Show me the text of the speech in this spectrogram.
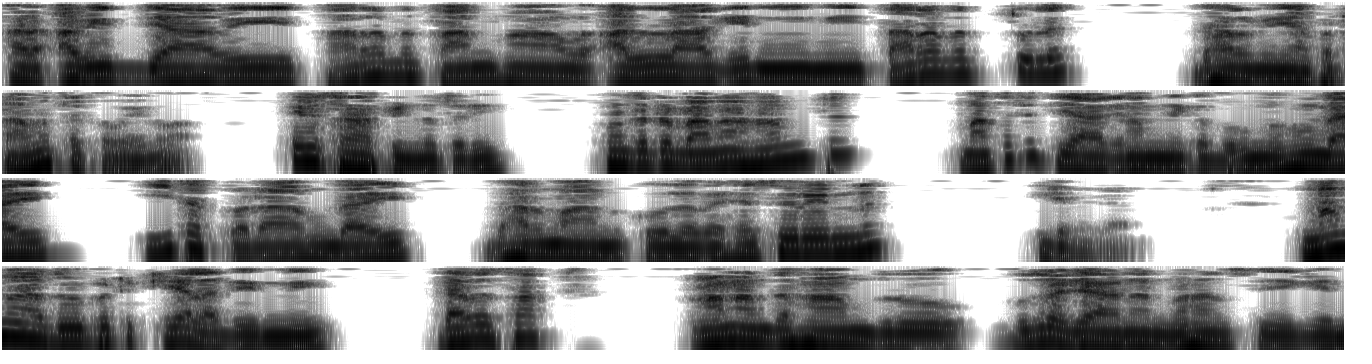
අර අවිද්‍යාවේ තරම සංහාව අල්ලා ගැනීමේ තරම තුල ධර්මය අපට අමතක වෙනවා. ඒ නිසා පින්නතුනි හොඳට බණහන්ත මතක තියාගන්න එක බොහොම හොඳයි. ඊටත් වඩා හොඳයි ධර්මානුකූලව හැසිරෙන්න ඉගෙන ගන්න. මම අද ඔබට කියලා දෙන්නේ දවසක් ආනන්ද හාමුදුරුව බුදුරජාණන් වහන්සේගෙන්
